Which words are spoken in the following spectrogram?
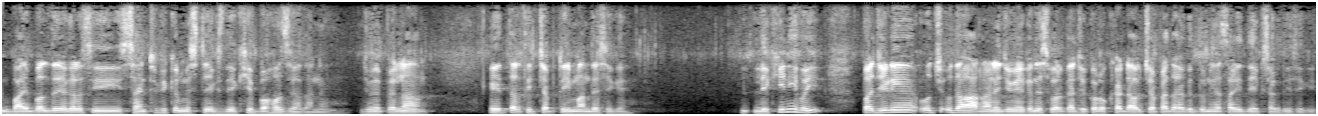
ਬਾਈਬਲ ਦੇ ਅਗਰ ਅਸੀਂ ਸਾਇੰਟੀਫਿਕ ਮਿਸਟੇਕਸ ਦੇਖੀਏ, ਬਹੁਤ ਜ਼ਿਆਦਾ ਨੇ। ਜਿਵੇਂ ਪਹਿਲਾਂ ਇਹ ਧਰਤੀ ਚਪਟੀ ਮੰਨਦੇ ਸੀਗੇ। ਲਿਖੀ ਨਹੀਂ ਹੋਈ, ਪਰ ਜਿਹੜੀਆਂ ਉੱਚ ਉਦਾਹਰਨਾਂ ਨੇ, ਜਿਵੇਂ ਕਹਿੰਦੇ ਸਵਰਗਾਂ 'ਚ ਕਰੋ ਖੱਡਾ ਉੱਚਾ ਪੈਦਾ ਹੋਇਆ ਕਿ ਦੁਨੀਆ ਸਾਰੀ ਦੇਖ ਸਕਦੀ ਸੀਗੀ।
